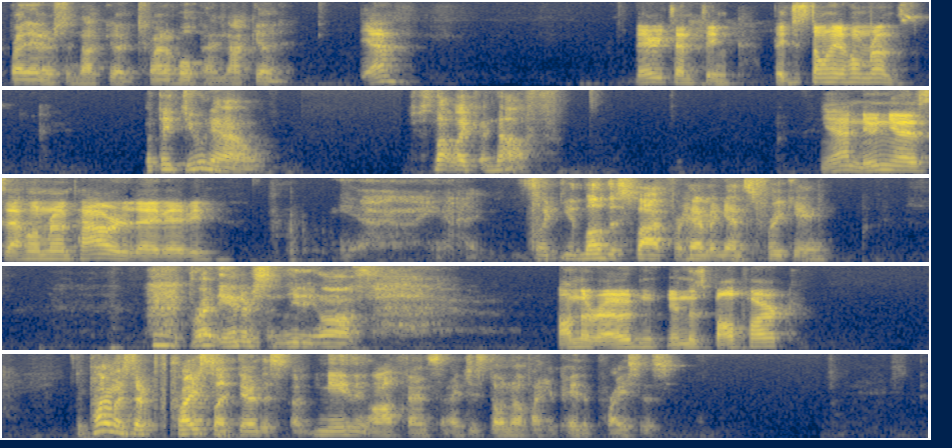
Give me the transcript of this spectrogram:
Brett Anderson, not good. Toronto bullpen, not good. Yeah, very tempting. They just don't hit home runs. But they do now. Just not like enough. Yeah, Nunez that home run power today, baby. Yeah, yeah. It's like you love the spot for him against freaking Brett Anderson leading off. On the road in this ballpark. The problem is they're priced like they're this amazing offense, and I just don't know if I can pay the prices.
